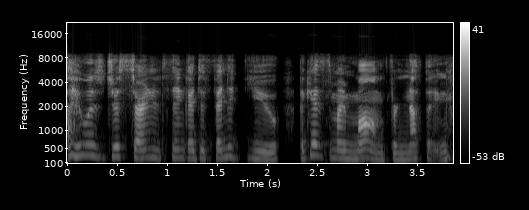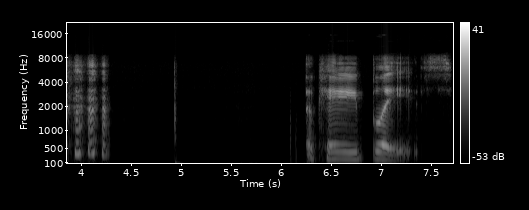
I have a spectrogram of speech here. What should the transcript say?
I was just starting to think I defended you against my mom for nothing. okay, Blaze.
